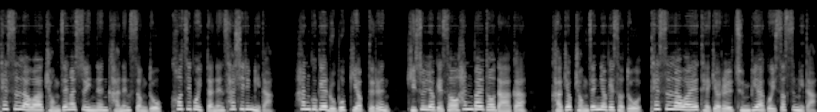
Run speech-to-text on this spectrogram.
테슬라와 경쟁할 수 있는 가능성도 커지고 있다는 사실입니다. 한국의 로봇 기업들은 기술력에서 한 발 더 나아가 가격 경쟁력에서도 테슬라와의 대결을 준비하고 있었습니다.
